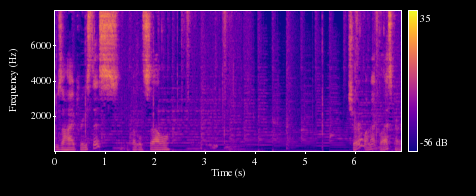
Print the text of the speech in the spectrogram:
Use a high priestess. Double sell. Sure, why not glass card?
